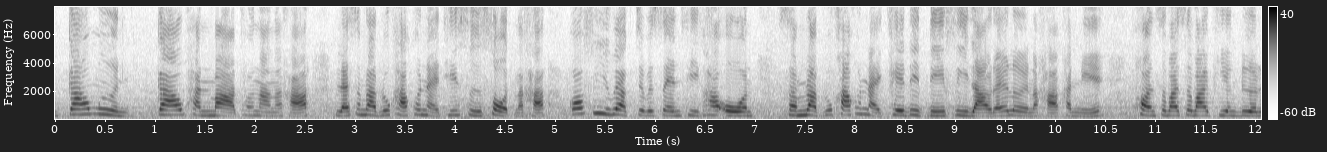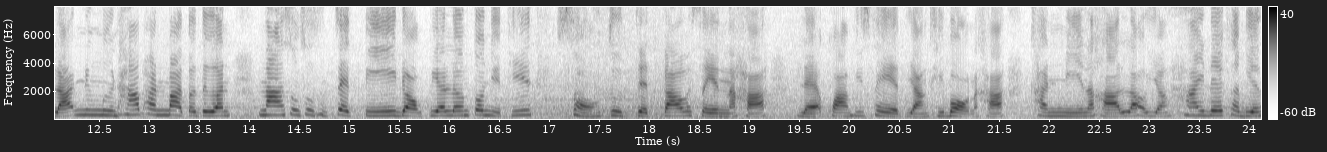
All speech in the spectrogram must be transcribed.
890,000 9,000 บาทเท่านั้นนะคะ และสำหรับลูกค้าคนไหนที่ซื้อสดนะคะ ก็ฟรีแวกซ์เจวีเซนฟรีค่าโอนสำหรับลูกค้าคนไหนเครดิตดีฟรีดาวได้เลยนะคะคันนี้ ผ่อนสบายๆเพียงเดือนละ 15,000 บาทต่อเดือน นานสูงสุดถึง7ปี ดอกเบี้ยเริ่มต้นอยู่ที่ 2.79%นะคะ และความพิเศษอย่างที่บอกนะคะ คันนี้นะคะเรายังให้เลขทะเบียน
